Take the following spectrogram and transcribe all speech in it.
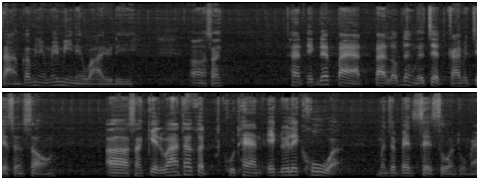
สามก็ยังไม่มีใน y อยู่ดีเออแทน x ด้วยแปดแปดลบหนึ่งเหลือเจ็ดกลายเป็นเจ็ดส่วนสองเออสังเกตว่าถ้าเกิดครูแทน x ด้วยเลขคู่อะมันจะเป็นเศษส่วนถูกไหม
